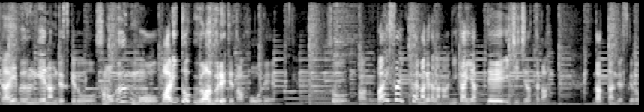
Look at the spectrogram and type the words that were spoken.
だいぶ運ゲーなんですけどその運も割と上振れてた方で。そうあのバイスは1回負けたかな？2回やって11だったか。だったんですけど。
